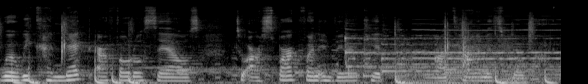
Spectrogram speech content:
where we connect our photocells to our SparkFun Inventor Kit autonomous robot.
